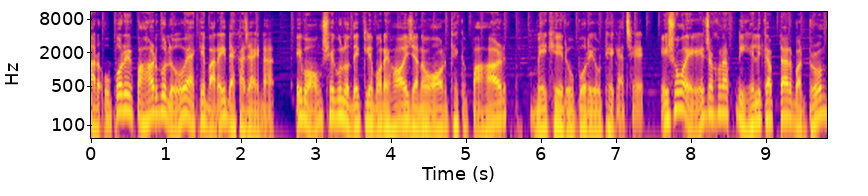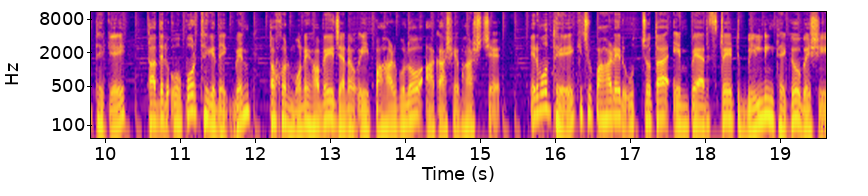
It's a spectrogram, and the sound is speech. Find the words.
আর উপরের পাহাড়গুলো একেবারেই দেখা যায় না এবং সেগুলো দেখলে মনে হয় যেন অর্ধেক পাহাড় মেঘের উপরে উঠে গেছে। এই সময়ে যখন আপনি হেলিকপ্টার বা ড্রোন থেকে তাদের ওপর থেকে দেখবেন, তখন মনে হবে যেন এই পাহাড়গুলো আকাশে ভাসছে। এর মধ্যে কিছু পাহাড়ের উচ্চতা এম্পায়ার স্টেট বিল্ডিং থেকেও বেশি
